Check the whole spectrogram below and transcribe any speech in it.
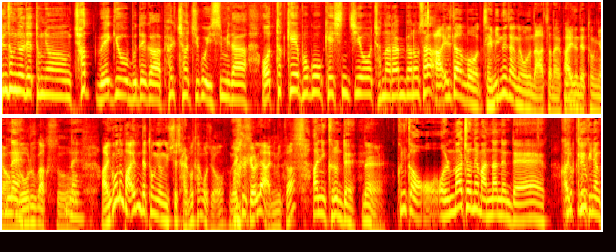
윤석열 대통령 첫 외교 무대가 펼쳐지고 있습니다. 어떻게 보고 계신지요, 전하람 변호사? 아, 일단 뭐 재밌는 장면 오늘 나왔잖아요. 바이든 음. 대통령 네. 노루각수. 네. 아, 이거는 바이든 대통령이 진짜 잘못한 거죠. 외교 결례 아닙니까? 아니, 그런데 네. 그러니까 얼마 전에 만났는데 그렇게 아니, 그냥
